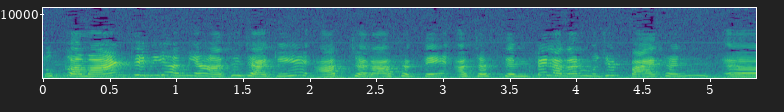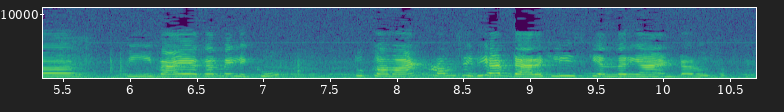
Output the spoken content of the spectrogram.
तो कमांड से भी हम यहाँ से जाके आप चला सकते हैं। अच्छा सिंपल अगर मुझे पाइथन पी वाई अगर मैं लिखूं तो कमांड प्रॉम्प्ट से भी आप डायरेक्टली इसके अंदर यहाँ एंटर हो सकते हो।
